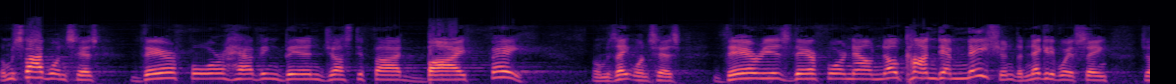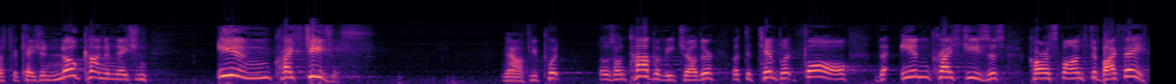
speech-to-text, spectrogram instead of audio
Romans 5.1 says, Therefore, having been justified by faith. Romans 8.1 says, There is therefore now no condemnation, the negative way of saying justification, no condemnation in Christ Jesus. Now, if you put those on top of each other, let the template fall. The in Christ Jesus corresponds to by faith.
